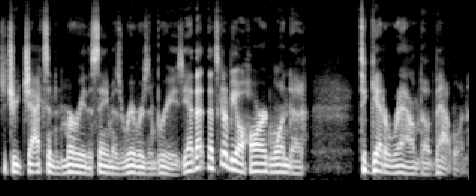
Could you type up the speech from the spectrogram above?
to treat Jackson and Murray the same as Rivers and Brees. Yeah, that, that's going to be a hard one to to get around though. That one,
